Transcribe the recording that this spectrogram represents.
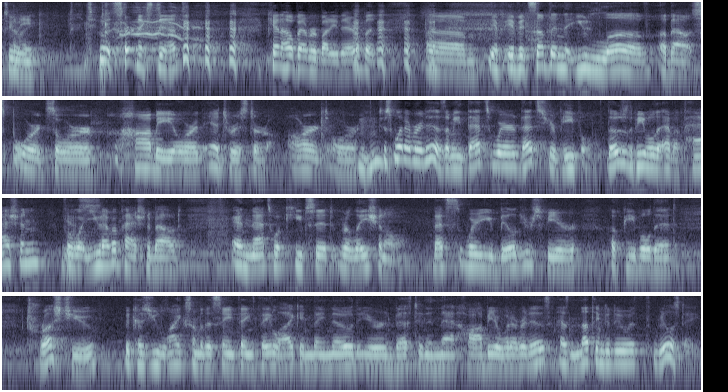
too I mean, to a certain extent. Can't help everybody there, but um, if, if it's something that you love about sports or a hobby or an interest or art or Mm-hmm. just whatever it is, I mean, that's where that's your people. Those are the people that have a passion for what you have a passion about, and that's what keeps it relational. That's where you build your sphere of people that trust you because you like some of the same things they like and they know that you're invested in that hobby or whatever it is. It has nothing to do with real estate.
